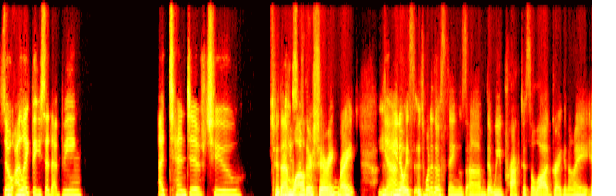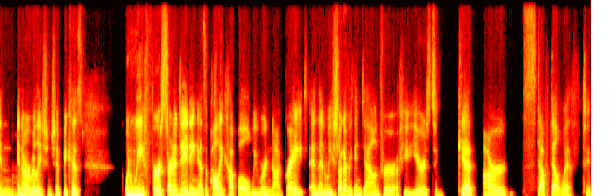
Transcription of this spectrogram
So mm-hmm. I like that you said that being attentive to to them while they're sharing, right? Yeah. You know, it's it's one of those things um, that we practice a lot, Greg and I, in in mm-hmm. our relationship because when we first started dating as a poly couple, we were not great. And then we shut everything down for a few years to get our stuff dealt with, to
